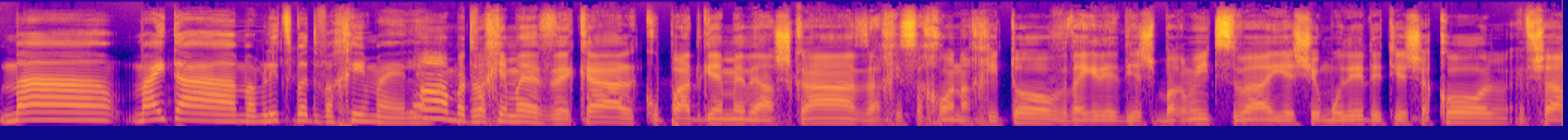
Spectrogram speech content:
מה, מה היית ממליץ בטווחים האלה? לא, בטווחים האלה זה קל, קופת גמל להשקעה, זה החיסכון הכי טוב, לילד יש בר מצווה, יש יום הולדת, יש הכל, אפשר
